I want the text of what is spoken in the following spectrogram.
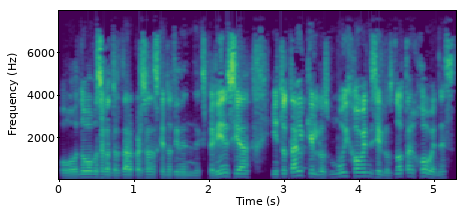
o no vamos a contratar a personas que no tienen experiencia. Y total, que los muy jóvenes y los no tan jóvenes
